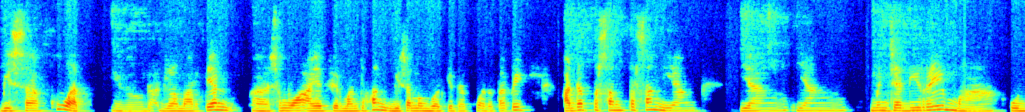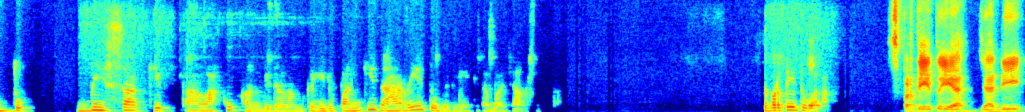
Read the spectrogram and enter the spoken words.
bisa kuat you know, dalam artian semua ayat firman Tuhan bisa membuat kita kuat tetapi ada pesan-pesan yang yang yang menjadi rema untuk bisa kita lakukan di dalam kehidupan kita hari itu ketika kita baca Alkitab. Seperti itu, Pak. Seperti itu ya. Jadi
